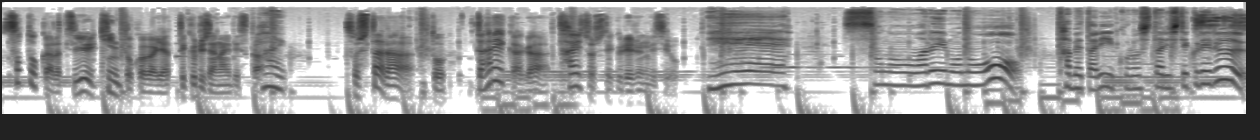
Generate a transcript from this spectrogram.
外から強い菌とかがやってくるじゃないですか、はい。そしたらと誰かが対処してくれるんですよ。えー、その悪いものを食べたり殺したりしてくれる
